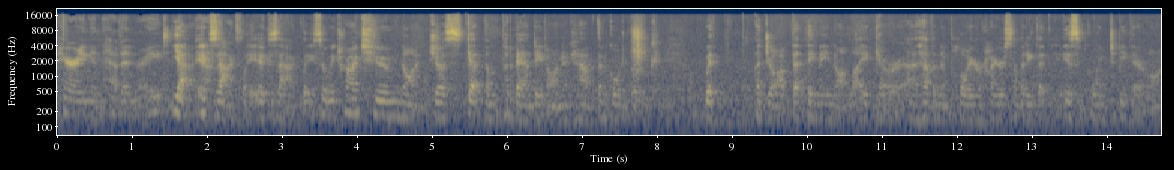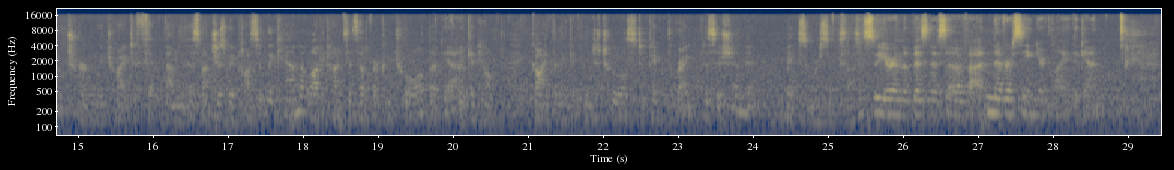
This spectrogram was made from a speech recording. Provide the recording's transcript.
pairing in heaven, right? Yeah, Yeah. exactly, exactly. So we try to not just get them, put a band aid on and have them go to work with a job that they may not like or uh, have an employer hire somebody that isn't going to be there long term. We try to fit them as much as we possibly can. A lot of times it's out of our control, but Yeah. we can help guide them and give them the tools to pick the right position, it makes them more successful. So you're in the business of uh, never seeing your client again.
